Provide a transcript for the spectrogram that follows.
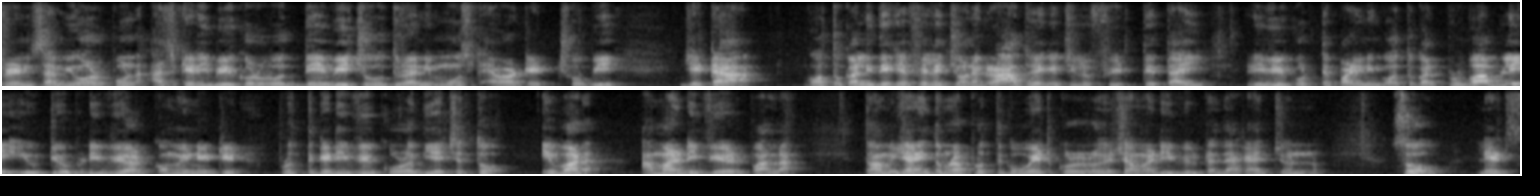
ফ্রেন্ডস আমি অর্পণ। আজকে রিভিউ করব দেবী চৌধুরানী মোস্ট অ্যাওয়ার্ডেড ছবি, যেটা গতকালই দেখে ফেলেছি, অনেক রাত হয়ে গেছিল ফিরতে, তাই রিভিউ করতে পারিনি গতকাল। প্রবাবলি ইউটিউব রিভিউয়ার কমিউনিটির প্রত্যেকে রিভিউ করে দিয়েছে। তো এবার আমার রিভিউয়ের পালা। তো আমি জানি তোমরা প্রত্যেকে ওয়েট করে রয়েছে আমার রিভিউটা দেখার জন্য। So let's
